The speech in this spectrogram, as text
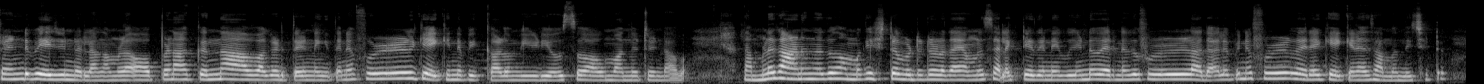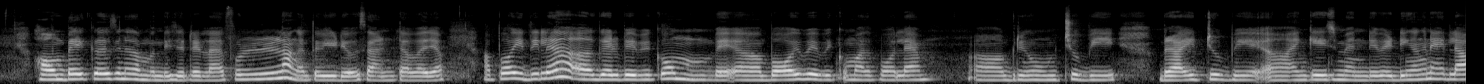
ഫ്രണ്ട് പേജ് ഉണ്ടല്ലോ. നമ്മൾ ഓപ്പൺ ആക്കുന്ന ആ വക എടുത്തിട്ടുണ്ടെങ്കിൽ തന്നെ ഫുൾ കേക്കിന്റെ പിക്കുകളും വീഡിയോസും ആവും വന്നിട്ടുണ്ടാവും നമ്മൾ കാണുന്നത് നമുക്ക് ഇഷ്ടപ്പെട്ടിട്ടുള്ളതായി നമ്മൾ സെലക്ട് ചെയ്തിട്ടുണ്ടെങ്കിൽ വീണ്ടും വരുന്നത് ഫുൾ അതായത് പിന്നെ ഫുൾ വരെ കേക്കിനെ സംബന്ധിച്ചിട്ട്. ഹോം ബേക്കേഴ്സിനെ സംബന്ധിച്ചിട്ടുള്ള ഫുൾ അങ്ങനത്തെ വീഡിയോസാണ് കേട്ടോ വരിക. അപ്പോൾ ഇതിൽ ഗേൾ ബേബിക്കും ബോയ് ബേബിക്കും അതുപോലെ groom to be bride to be engagement wedding അങ്ങനെ എല്ലാ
